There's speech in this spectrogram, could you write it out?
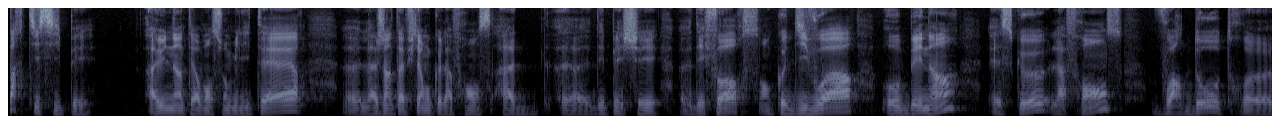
participer à une intervention militaire. Euh, la junte affirme que la France a euh, dépêché euh, des forces en Côte d'Ivoire, au Bénin. Est-ce que la France, voire d'autres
